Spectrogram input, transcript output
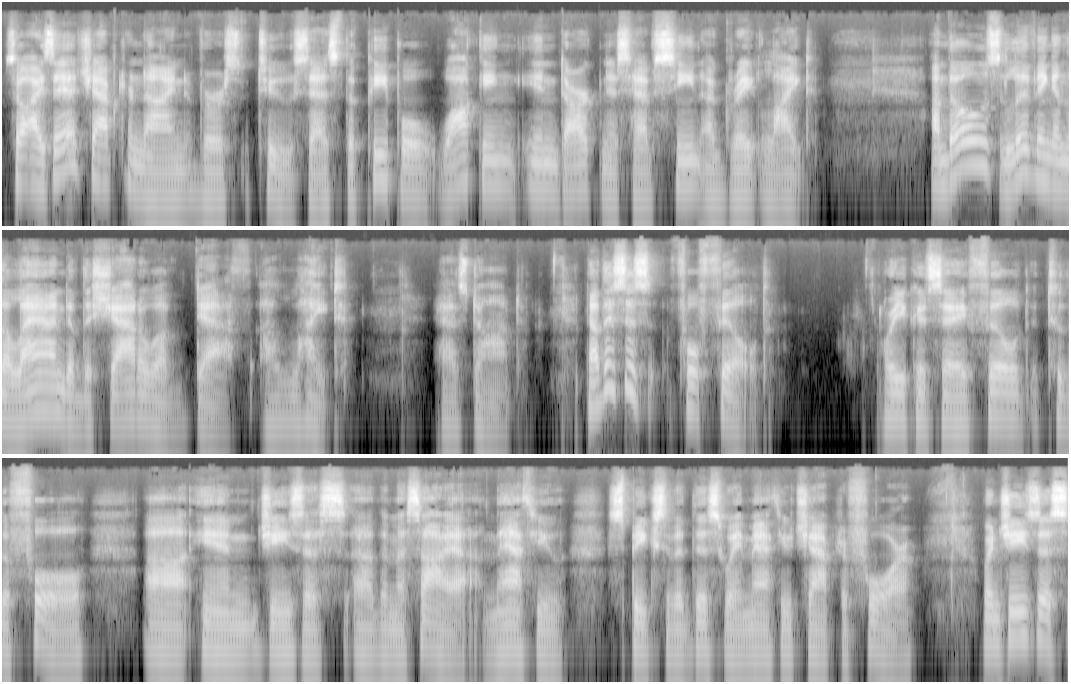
So Isaiah chapter 9 verse 2 says, The people walking in darkness have seen a great light. On those living in the land of the shadow of death, a light has dawned. Now, this is fulfilled, or you could say filled to the full uh, in Jesus uh, the Messiah. Matthew speaks of it this way Matthew chapter 4. When Jesus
